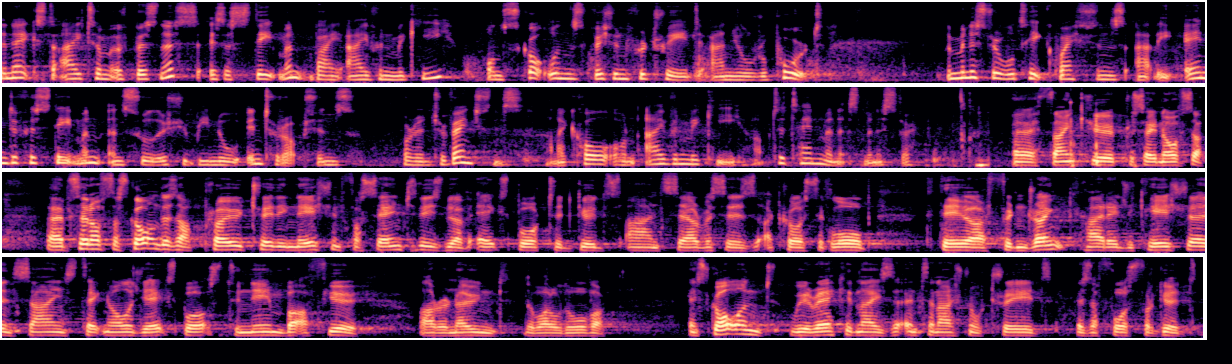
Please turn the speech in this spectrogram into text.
The next item of business is a statement by Ivan McKee on Scotland's Vision for Trade annual report. The Minister will take questions at the end of his statement and so there should be no interruptions or interventions. And I call on Ivan McKee. Up to 10 minutes, Minister. Uh, thank you, President Officer. Uh, President Officer, Scotland is a proud trading nation. For centuries, we have exported goods and services across the globe. Today, our food and drink, higher education, science, technology exports, to name but a few are renowned the world over. In Scotland, we recognise that international trade is a force for good,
